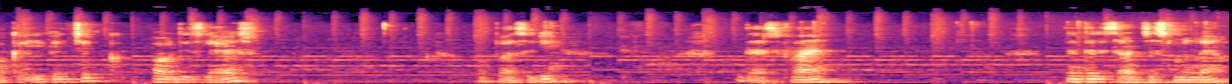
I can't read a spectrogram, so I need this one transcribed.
okay you can check all these layers. Opacity. That's fine. Then there is adjustment layer.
